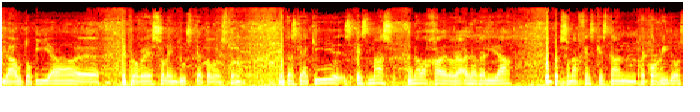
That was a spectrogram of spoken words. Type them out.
la, utopía, el progreso, la industria, todo esto, ¿no? Mientras que aquí es, más una bajada a la realidad con personajes que están recorridos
